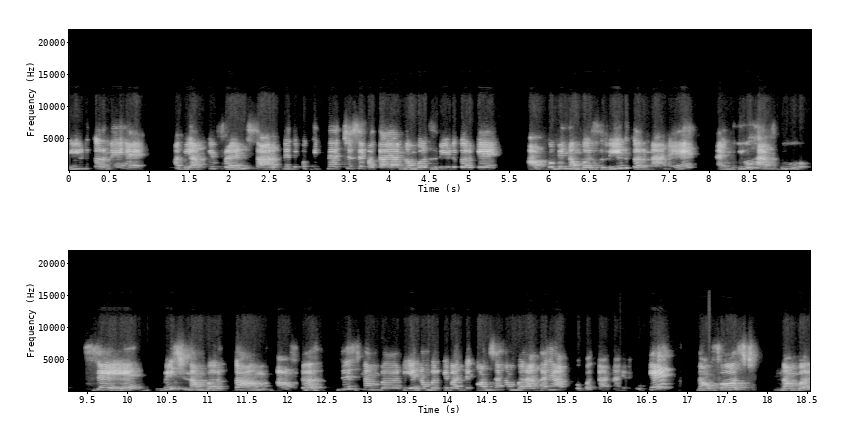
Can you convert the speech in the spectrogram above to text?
read करने हैं. अभी आपके फ्रेंड सार्थ ने देखो कितने अच्छे से बताया नंबर्स रीड करके। आपको भी नंबर्स रीड करना है एंड you have to say which number come after this number ये नंबर के बाद में कौन सा नंबर आता है आपको बताना है okay now first number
